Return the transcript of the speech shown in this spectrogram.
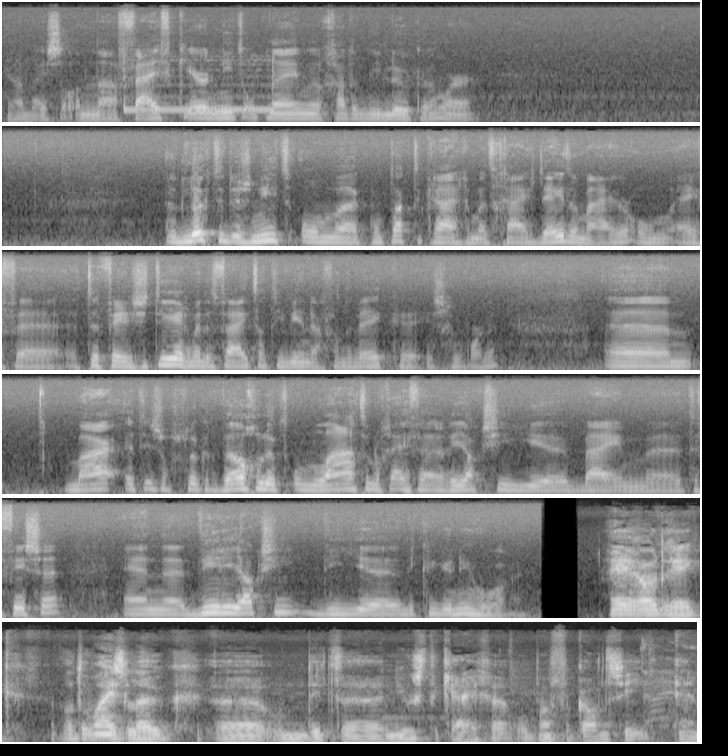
ja, meestal na vijf keer niet opnemen gaat het niet lukken, maar... Het lukte dus niet om eh, contact te krijgen met Gijs Determeijer om even te feliciteren met het feit dat hij winnaar van de week eh, is geworden. Ehm, maar het is ons gelukkig wel gelukt om later nog even een reactie eh, bij hem eh, te vissen. En eh, die reactie die, die kun je nu horen. Hey Roderick, wat onwijs leuk om dit nieuws te krijgen op mijn vakantie. En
